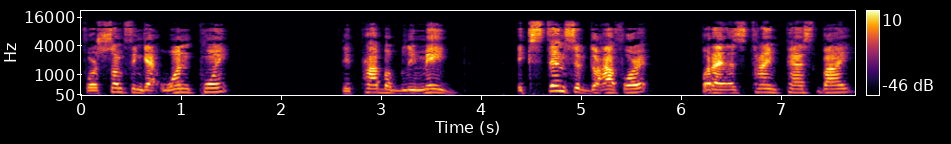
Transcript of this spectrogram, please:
for something at one point? They probably made extensive dua for it, but as time passed by,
